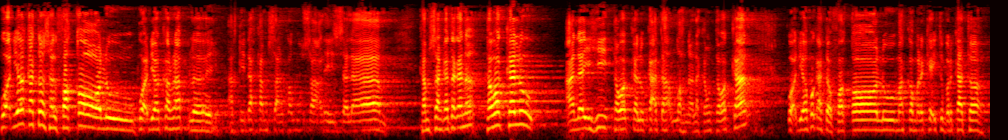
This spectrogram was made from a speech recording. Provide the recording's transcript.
buat dia kata sal faqalu buat dia kerap le akidah kamsang kaum Musa alaihi salam. Kamsang katakan tawakkalu alaihi tawakkalu ke atas Allah naklah kamu tawakal. Buat dia apa? Kata faqalu maka mereka itu berkata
